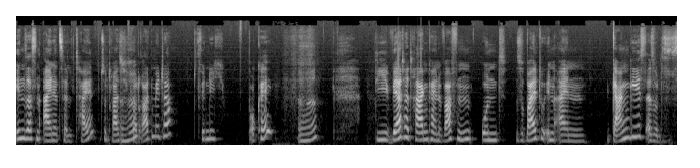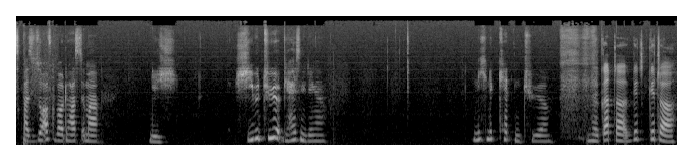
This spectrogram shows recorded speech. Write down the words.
Insassen eine Zelle teilen, so 30 Aha. Quadratmeter. Finde ich okay. Aha. Die Wärter tragen keine Waffen und sobald du in einen Gang gehst, also das ist quasi so aufgebaut, du hast immer die Sch- Schiebetür, wie heißen die Dinger? Nicht eine Kettentür. Eine Gatter, Git Gitter.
